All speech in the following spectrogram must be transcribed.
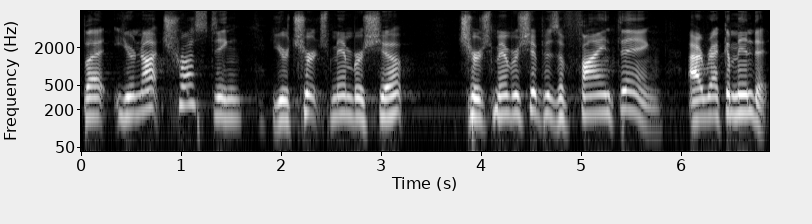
but you're not trusting your church membership. Church membership is a fine thing. I recommend it.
